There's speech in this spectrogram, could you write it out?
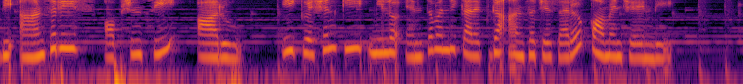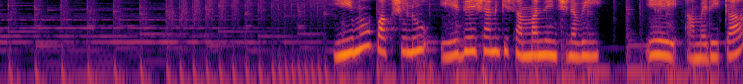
The answer is option C ఆరు. ఈ క్వశ్చన్కి మీలో ఎంతమంది కరెక్ట్గా ఆన్సర్ చేశారో కామెంట్ చేయండి. ఈము పక్షులు ఏ దేశానికి సంబంధించినవి? A America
